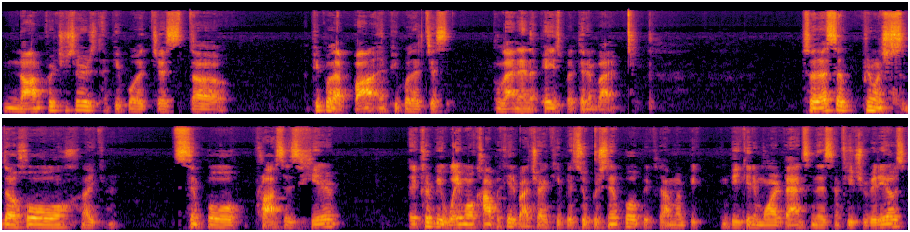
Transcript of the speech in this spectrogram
non-purchasers and people that just uh, people that bought and people that just landed on the page but didn't buy. So that's a, pretty much the whole like simple process here. It could be way more complicated, but I try to keep it super simple because I'm gonna be, be getting more advanced in this in future videos.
